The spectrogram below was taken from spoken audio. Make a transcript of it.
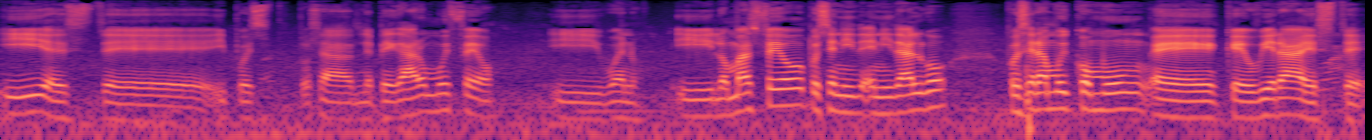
y este y pues o sea le pegaron muy feo y bueno y lo más feo pues en, en Hidalgo pues era muy común eh, que hubiera este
